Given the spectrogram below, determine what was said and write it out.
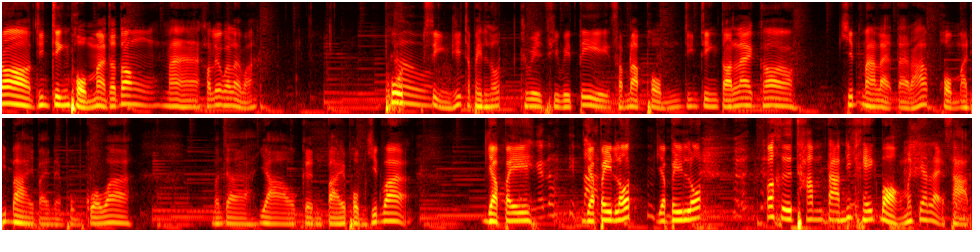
ก็จริง ๆ ผมอะจะต้องมาเขาเรียกว่าอะไรวะ พูดเออสิ่งที่จะไปลด creativity สำหรับผมจริง ๆ ตอนแรกก็ คิดมาแหละ แต่ถ้าผมอธิบายไปเนี่ย ผมกลัวว่ามันจะยาวเกินไป ผมคิดว่า อย่าไปงั้นต้องติดอย่าไปลด อย่าไปลด ก็คือทำตามที่เค้กบอกเมื่อกี้แหละสาม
